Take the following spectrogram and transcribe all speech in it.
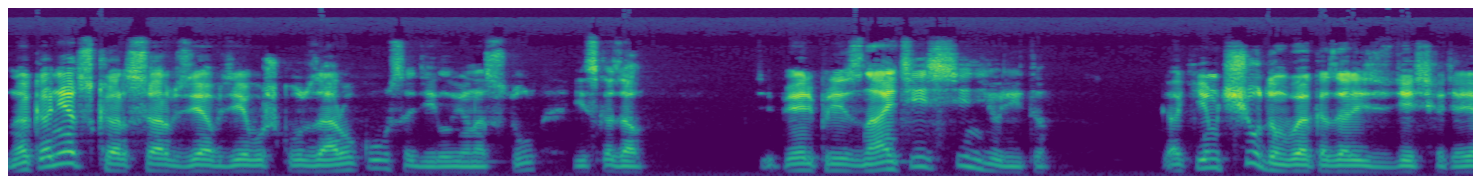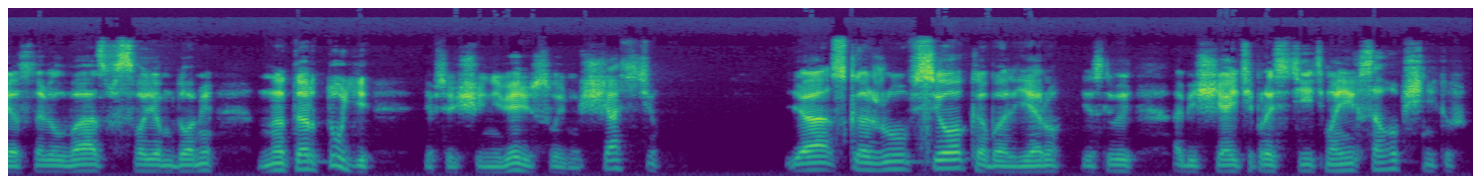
Наконец корсар, взяв девушку за руку, садил ее на стул и сказал, — Теперь признайтесь, сеньорита, каким чудом вы оказались здесь, хотя я оставил вас в своем доме на Тартуге, я все еще не верю своему счастью. Я скажу все, кабальеро, если вы обещаете простить моих сообщников.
